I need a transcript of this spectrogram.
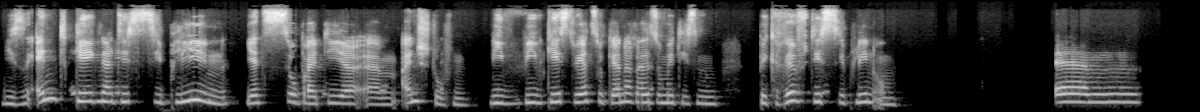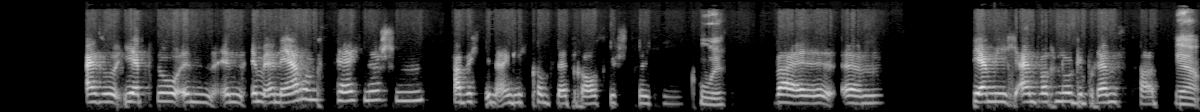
diesen Endgegner Disziplin jetzt so bei dir ähm, einstufen? Wie, wie gehst du jetzt so generell so mit diesem Begriff Disziplin um? Ähm, also jetzt so in, in, im Ernährungstechnischen habe ich den eigentlich komplett rausgestrichen. Cool. Weil ähm, der mich einfach nur gebremst hat. Ja.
